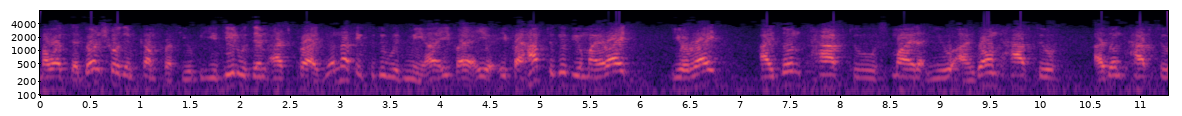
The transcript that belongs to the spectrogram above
mawadda. Don't show them comfort. You, you deal with them as pride. You're nothing to do with me. I, if, I, if I have to give you my right, you're right. I don't have to smile at you. I don't have to. I don't have to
